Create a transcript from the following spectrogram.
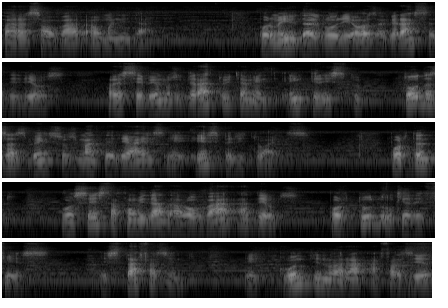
para salvar a humanidade. Por meio da gloriosa graça de Deus, recebemos gratuitamente em Cristo todas as bênçãos materiais e espirituais. Portanto, você está convidado a louvar a Deus por tudo o que ele fez está fazendo e continuará a fazer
